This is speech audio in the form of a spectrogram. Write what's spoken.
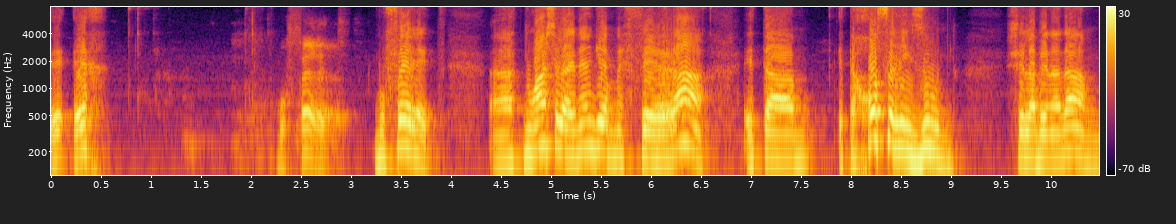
איך? מופרת. מופרת. התנועה של האנרגיה מפרה את, ה, את החוסר איזון של הבן אדם.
